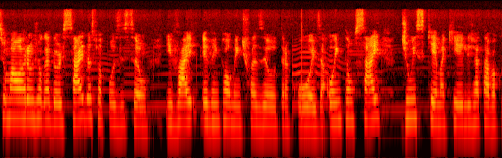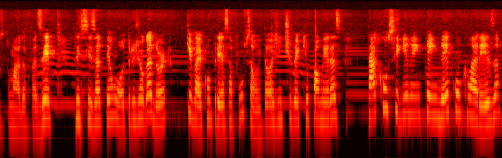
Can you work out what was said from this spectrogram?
se uma hora um jogador sai da sua posição e vai eventualmente fazer outra coisa, ou então sai de um esquema que ele já estava acostumado a fazer, precisa ter um outro jogador que vai cumprir essa função. Então a gente vê que o Palmeiras está conseguindo entender com clareza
